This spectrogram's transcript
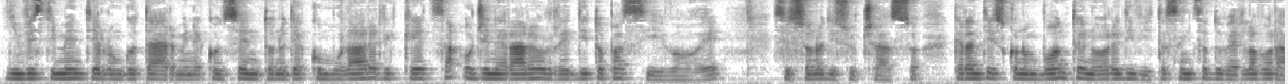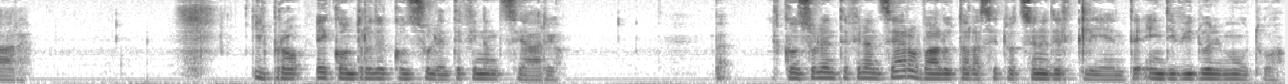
Gli investimenti a lungo termine consentono di accumulare ricchezza o generare un reddito passivo e, se sono di successo, garantiscono un buon tenore di vita senza dover lavorare. Il pro e contro del consulente finanziario. Consulente finanziario valuta la situazione del cliente e individua il mutuo,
